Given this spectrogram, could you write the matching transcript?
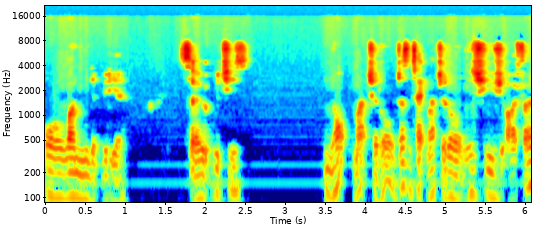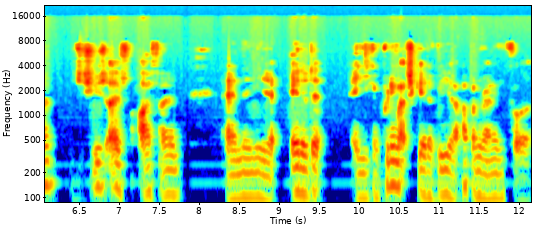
or one minute video. So, which is not much at all. It doesn't take much at all. You just use your iPhone. You just use your iPhone and then you edit it and you can pretty much get a video up and running for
